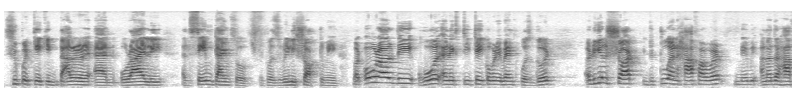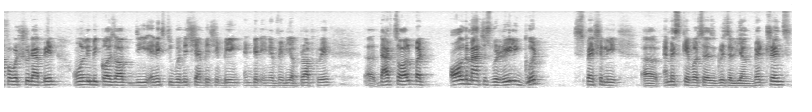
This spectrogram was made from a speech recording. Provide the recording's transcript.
super kicking Balor and O'Reilly at the same time. So it was really shocked to me. But overall, the whole NXT Takeover event was good. A real short into two and a half hour, maybe another half hour should have been only because of the NXT Women's Championship being ended in a very abrupt way. Uh, that's all. But all the matches were really good, especially uh, MSK versus Grizzled Young Veterans.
